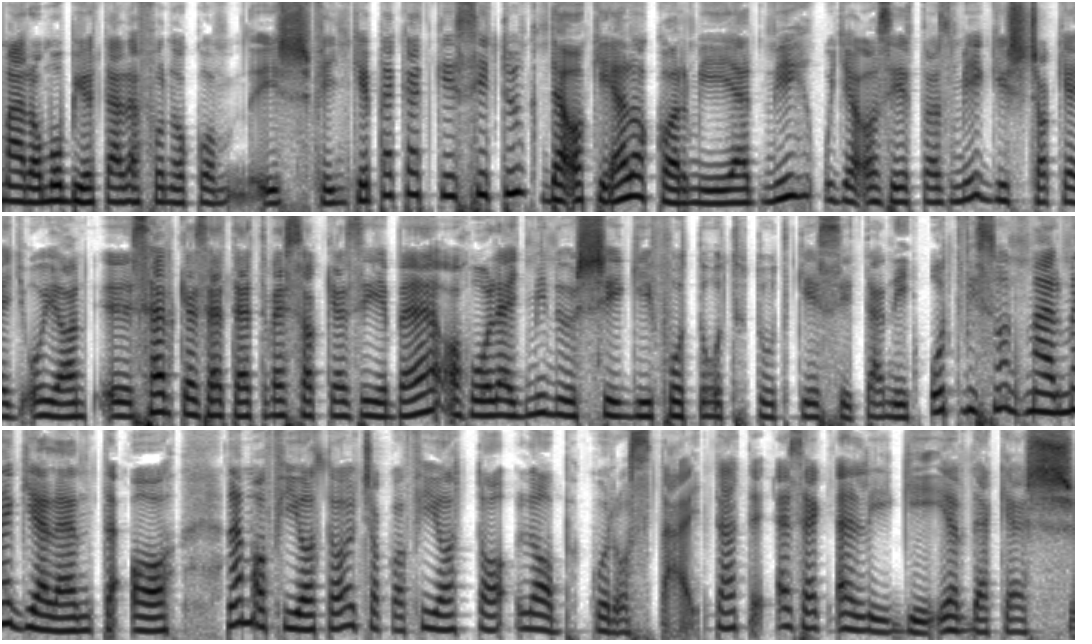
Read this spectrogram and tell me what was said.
már a mobiltelefonokon is fényképeket készítünk, de aki el akar mélyedni, ugye azért az mégiscsak egy olyan szerkezetet vesz a kezébe, ahol egy minőségi fotót tud készíteni. Ott viszont már megjelent a nem a fiatal, csak a fiatalabb korosztály. Tehát ezek eléggé érdekes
